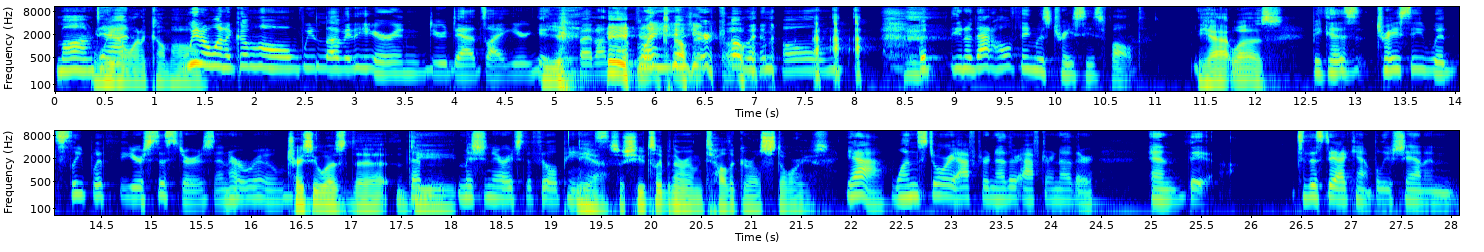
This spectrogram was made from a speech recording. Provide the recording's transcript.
Mom, Dad, we don't want to come home. we don't want to come home. We love it here. And your dad's like, you're getting You're- your butt on you're that plane and coming you're home." coming home. but, you know, that whole thing was Tracy's fault Yeah, it was. Because Tracy would sleep with your sisters in her room, Tracy was the the, the missionary to the Philippines. yeah. So she would sleep in the room and tell the girls stories. Yeah. One story after another after another. And they, to this day, I can't believe Shannon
